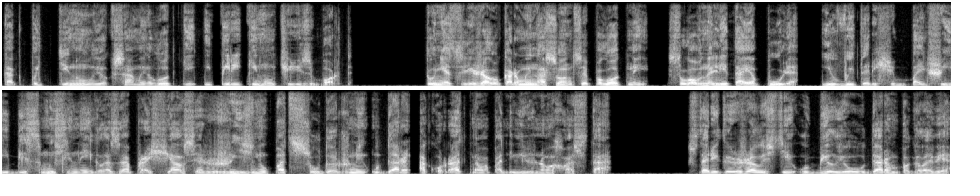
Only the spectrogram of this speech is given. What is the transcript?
как подтянул ее к самой лодке и перекинул через борт. Тунец лежал у кормы на солнце, плотный, словно летая пуля, и, вытаращив большие бессмысленные глаза, прощался с жизнью под судорожные удары аккуратного подвижного хвоста. Старик из жалости убил его ударом по голове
